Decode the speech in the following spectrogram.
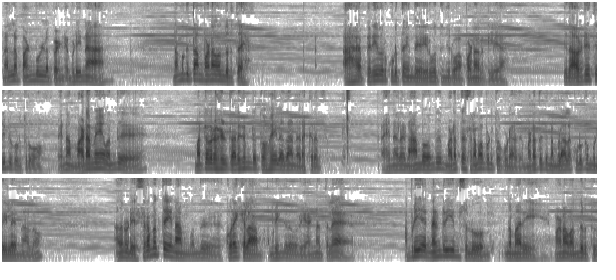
நல்ல பண்புள்ள பெண். எப்படின்னா நமக்கு தான் பணம் வந்துருத்த. ஆக பெரியவர் கொடுத்த இந்த இருபத்தஞ்சு ரூபா பணம் இருக்கு இல்லையா? இது அவர்கிட்டே திருப்பி கொடுத்துருவோம். ஏன்னா மடமே வந்து மற்றவர்கள் தருகின்ற தொகையில் தான் நடக்கிறது. அதனால் நாம் வந்து மடத்தை சிரமப்படுத்தக்கூடாது. மடத்துக்கு நம்மளால் கொடுக்க முடியலன்னாலும் அதனுடைய சிரமத்தை நாம் வந்து குறைக்கலாம் அப்படிங்கிற ஒரு எண்ணத்தில் அப்படியே நன்றியும் சொல்லுவோம். இந்த மாதிரி பணம் வந்துருத்து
